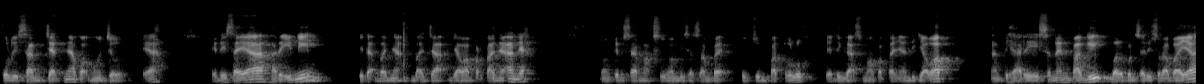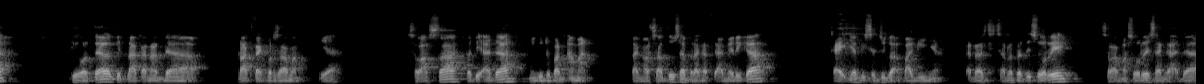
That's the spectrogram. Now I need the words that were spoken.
tulisan chatnya kok muncul ya. Jadi saya hari ini tidak banyak baca jawab pertanyaan ya. Mungkin saya maksimum bisa sampai 740, jadi nggak semua pertanyaan dijawab nanti hari Senin pagi, walaupun saya di Surabaya, di hotel kita akan ada praktek bersama. ya Selasa tadi ada, minggu depan aman. Tanggal 1 saya berangkat ke Amerika, kayaknya bisa juga paginya. Karena secara tadi sore, selama sore saya nggak ada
